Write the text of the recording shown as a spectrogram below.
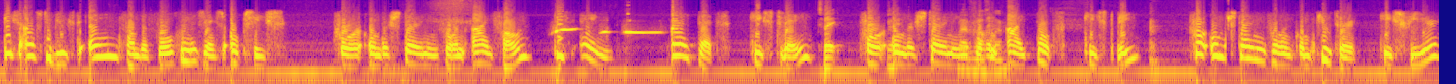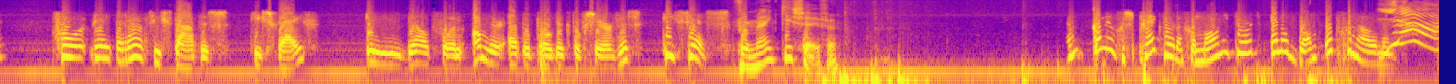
Kies alstublieft één van de volgende zes opties. Voor ondersteuning voor een iPhone, kies 1. iPad, kies 2. Twee. Voor ondersteuning voor een iPod, kies 3. Voor ondersteuning voor een computer, kies 4. Voor reparatiestatus, kies 5. Indien u belt voor een ander Apple product of service, kies 6. Voor mij kies 7. Kan uw gesprek worden gemonitord en op band opgenomen? Ja!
